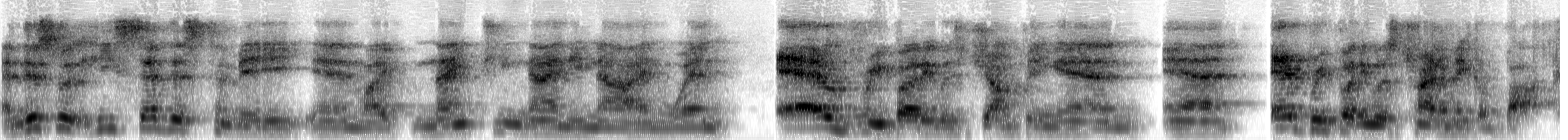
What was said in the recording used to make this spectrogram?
And this was, he said this to me in like 1999 when everybody was jumping in and everybody was trying to make a buck.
